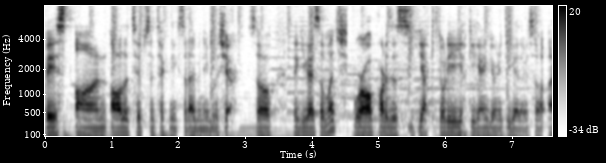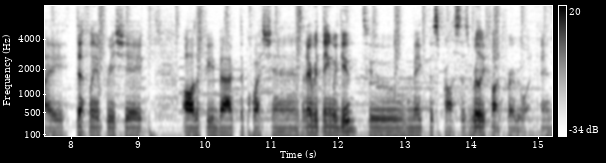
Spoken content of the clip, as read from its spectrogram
based on all the tips and techniques that I've been able to share. So thank you guys so much. We're all part of this yakitori Yaki Gang journey together. So I definitely appreciate all the feedback, the questions, and everything we do to make this process really fun for everyone. And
